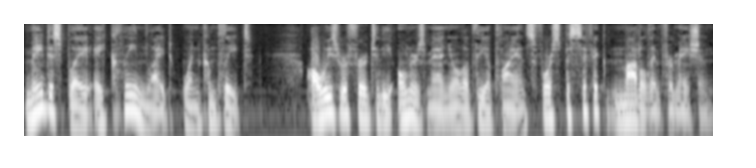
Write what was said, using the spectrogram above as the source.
may display a clean light when complete. Always refer to the owner's manual of the appliance for specific model information.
